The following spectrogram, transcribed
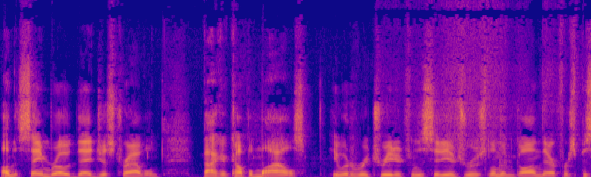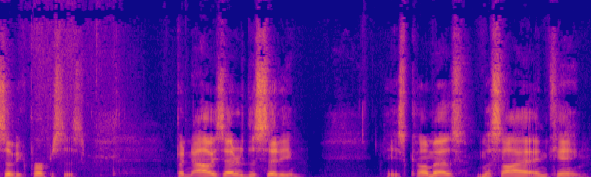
on the same road they had just traveled, back a couple miles. He would have retreated from the city of Jerusalem and gone there for specific purposes. But now he's entered the city. He's come as Messiah and King.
